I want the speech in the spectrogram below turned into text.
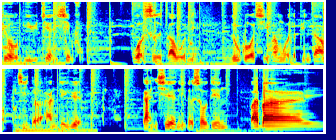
就遇见幸福。我是高文勉，如果喜欢我的频道，记得按订阅。感谢你的收听，拜拜。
